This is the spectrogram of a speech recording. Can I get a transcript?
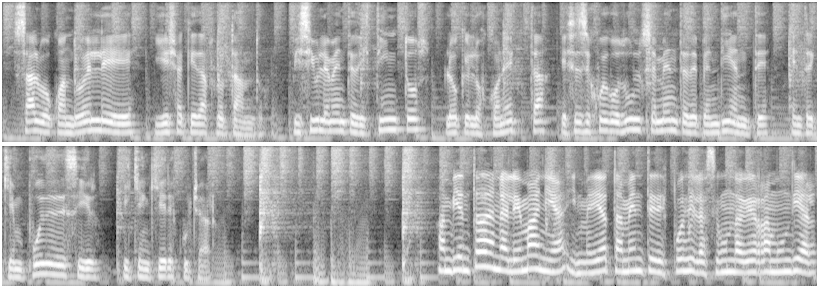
salvo cuando él lee y ella queda flotando. Visiblemente distintos, lo que los conecta es ese juego dulcemente dependiente entre quien puede decir y quien quiere escuchar. Ambientada en Alemania inmediatamente después de la Segunda Guerra Mundial,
